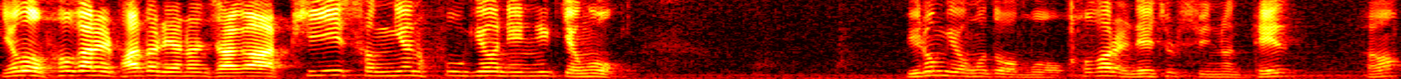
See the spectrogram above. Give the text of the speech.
영업 허가를 받으려는 자가 피성년 후견인일 경우 이런 경우도 뭐 허가를 내줄 수 있는 대, 어?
